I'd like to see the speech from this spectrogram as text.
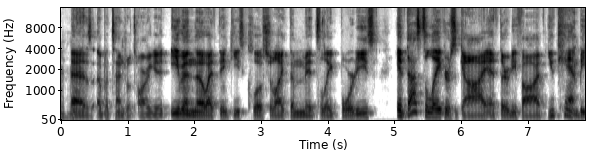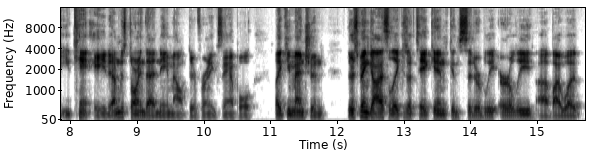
mm-hmm. as a potential target, even though I think he's closer like the mid to late 40s if that's the Lakers guy at 35, you can't be you can't hate it. I'm just throwing that name out there for an example. Like you mentioned, there's been guys the Lakers have taken considerably early uh, by what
